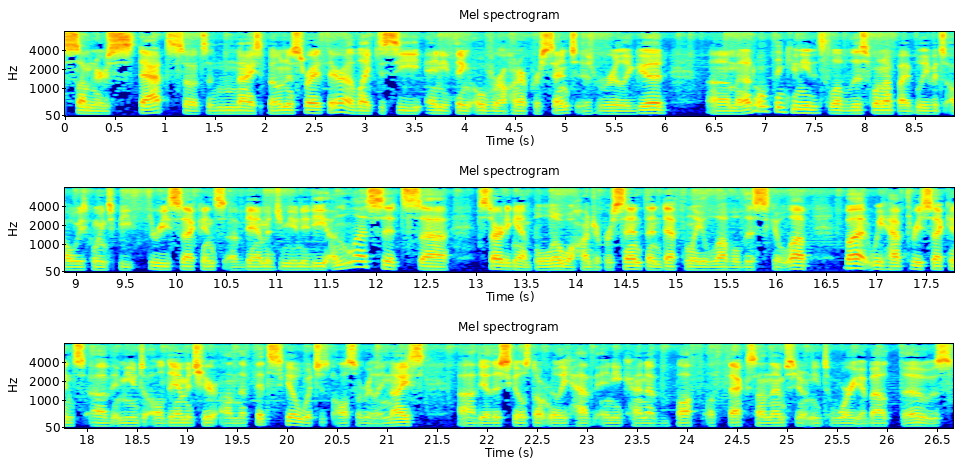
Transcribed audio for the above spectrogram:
summoner's stats, so it's a nice bonus right there. I like to see anything over 100% is really good. Um, and I don't think you needed to level this one up. I believe it's always going to be 3 seconds of damage immunity. Unless it's uh, starting at below 100%, then definitely level this skill up. But we have 3 seconds of immune to all damage here on the 5th skill, which is also really nice. Uh, the other skills don't really have any kind of buff effects on them, so you don't need to worry about those.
